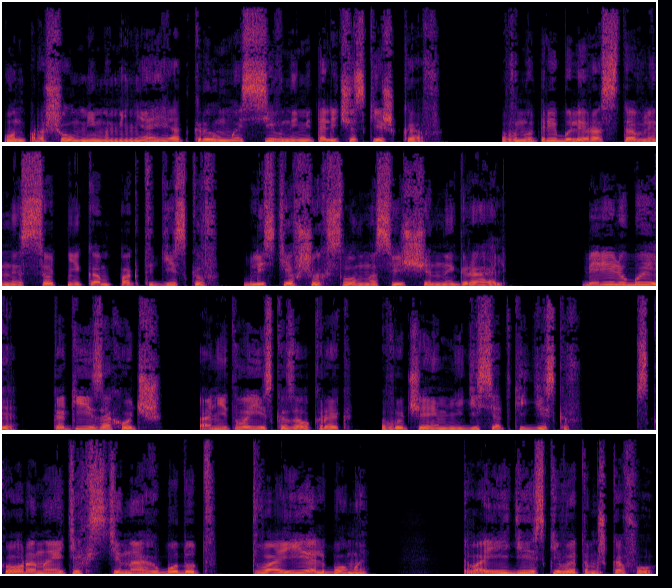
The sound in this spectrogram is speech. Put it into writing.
Он прошел мимо меня и открыл массивный металлический шкаф. Внутри были расставлены сотни компакт-дисков, блестевших словно священный грааль. Бери любые, какие захочешь. Они твои, сказал Крэг, вручая мне десятки дисков. Скоро на этих стенах будут твои альбомы. Твои диски в этом шкафу.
